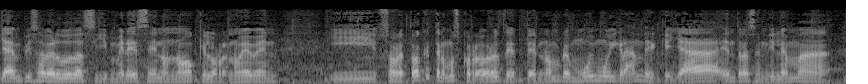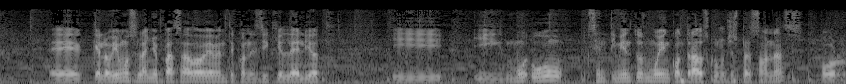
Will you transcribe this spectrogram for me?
ya empieza a haber dudas si merecen o no que lo renueven. Y sobre todo que tenemos corredores de, de nombre muy muy grande que ya entras en dilema eh, que lo vimos el año pasado obviamente con Ezekiel Elliott y, y hubo sentimientos muy encontrados con muchas personas por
